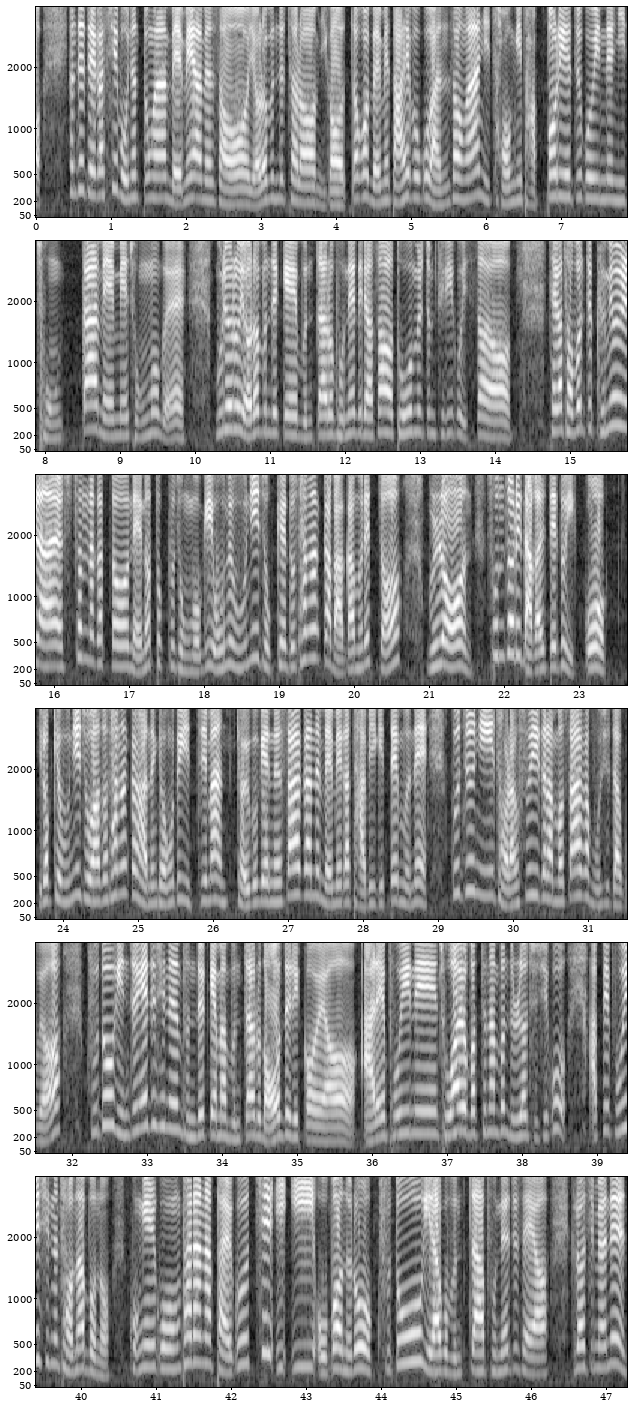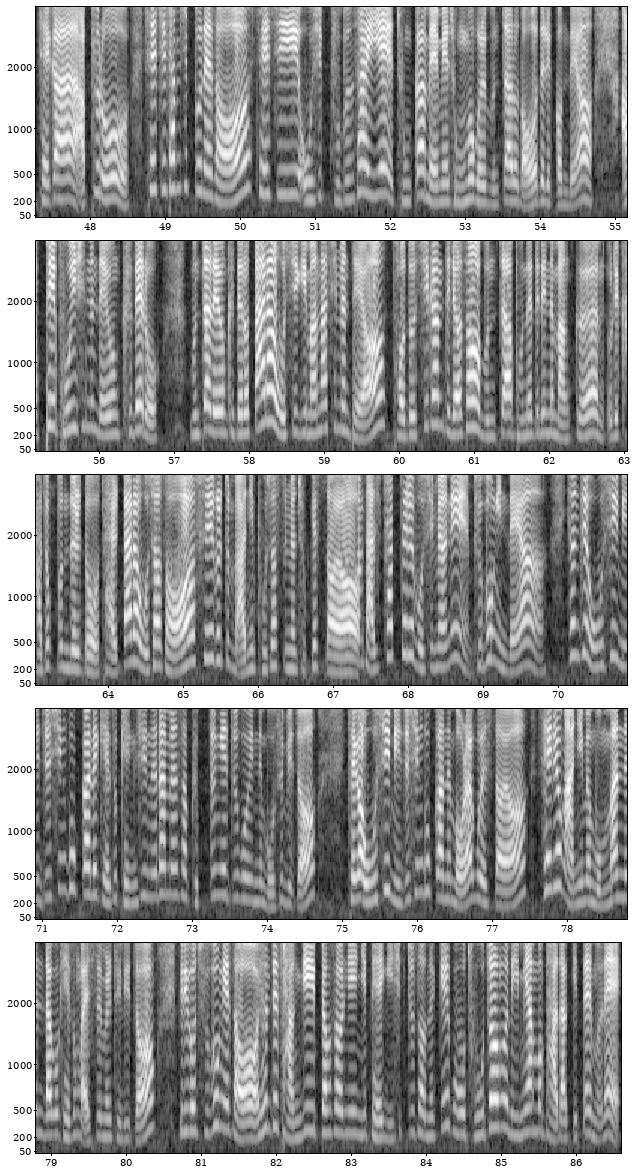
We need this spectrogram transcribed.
현재 제가 15년 동안 매매하면서 여러분들처럼 이것저것 매매 다 해보고 완성한 이 정의 밥벌이 해주고 있는 이 종. 가 매매 종목을 무료로 여러분들께 문자로 보내드려서 도움을 좀 드리고 있어요. 제가 저번 주 금요일 날 추천 나갔던 에너토크 종목이 오늘 운이 좋게도 상한가 마감을 했죠. 물론 손절이 나갈 때도 있고 이렇게 운이 좋아서 상한가 가는 경우도 있지만 결국에는 쌓아가는 매매가 답이기 때문에 꾸준히 저랑 수익을 한번 쌓아가 보시자고요. 구독 인증해주시는 분들께만 문자로 넣어드릴 거예요. 아래 보이는 좋아요 버튼 한번 눌러주시고 앞에 보이시는 전화번호 010-8189-7225번으로 구독이라고 문자 보내주세요. 그러시면은 제가 앞으로 3시 30분에서 3시 59분 사이에 종가 매매 종목을 문자 로 넣어드릴 건데요. 앞에 보이시는 내용 그대로 문자 내용 그대로 따라오시기만 하시면 돼요. 저도 시간 들여서 문자 보내드리는 만큼 우리 가족분들도 잘 따라오셔서 수익을 좀 많이 보셨으면 좋겠어요. 그럼 다시 차트를 보시면은 주봉인데요. 현재 52주 신고가를 계속 갱신을 하면서 급등해주고 있는 모습이죠. 제가 52주 신고가는 뭐라고 했어요? 세력 아니면 못 만든다고 계속 말씀을 드리죠. 그리고 주봉에서 현재 장기 입병선인 이 120주선을 깨고 조정을 이미 한번 받았기 때문에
